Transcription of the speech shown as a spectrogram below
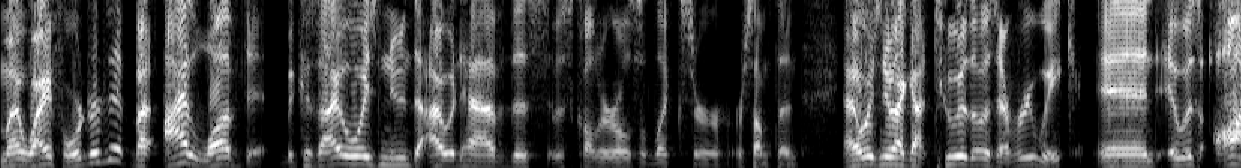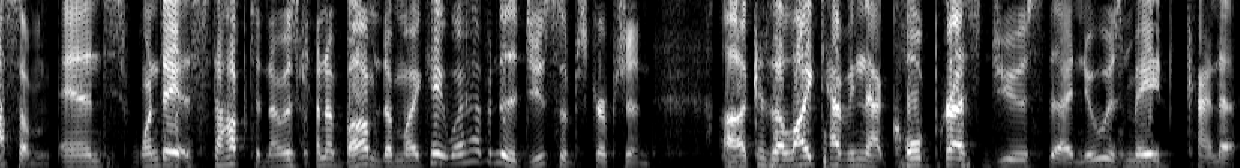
my wife ordered it, but I loved it because I always knew that I would have this. It was called Earl's Elixir or something. I always knew I got two of those every week, and it was awesome. And one day it stopped, and I was kind of bummed. I'm like, hey, what happened to the juice subscription? Because uh, I liked having that cold pressed juice that I knew was made kind of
